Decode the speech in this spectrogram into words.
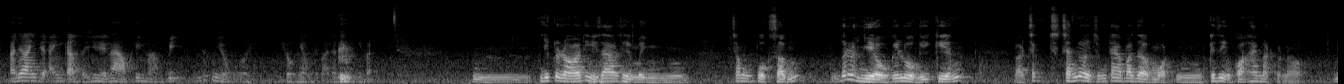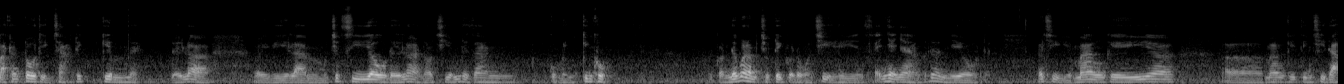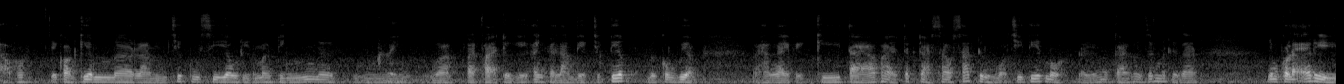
Cá nhân anh thì anh cảm thấy như thế nào khi mà bị rất nhiều người hiểu nhầm về bản thân mình như vậy? Như tôi nói thì ra thì mình trong cuộc sống rất là nhiều cái luồng ý kiến và chắc, chắc chắn rồi chúng ta bao giờ một cái gì cũng có hai mặt của nó. Bản thân tôi thì chả thích kiêm này. Đấy là bởi vì làm một chiếc CEO đấy là nó chiếm thời gian của mình kinh khủng. Còn nếu mà làm chủ tịch hội đồng quản trị thì sẽ nhẹ nhàng rất là nhiều. Nó chỉ mang cái uh, mang cái tính chỉ đạo thôi. Chứ còn kiêm uh, làm chức CEO thì nó mang tính uh, phải phải từ anh phải làm việc trực tiếp với công việc. Và hàng ngày phải ký tá phải tất cả sao sát từng mọi chi tiết một. Đấy là cái rất mất thời gian nhưng có lẽ thì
